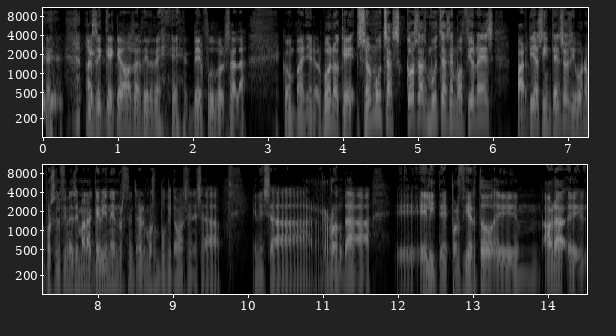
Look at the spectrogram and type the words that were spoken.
Así que, ¿qué vamos a decir de, de fútbol sala? Compañeros. Bueno, que son muchas cosas, muchas emociones, partidos intensos y bueno, pues el fin de semana que viene nos centraremos un poquito más en esa, en esa ronda eh, élite. Por cierto, em, ahora eh,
